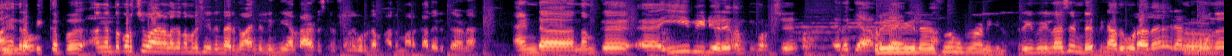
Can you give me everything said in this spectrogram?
മഹേന്ദ്ര. പിക്കപ്പ് അങ്ങനത്തെ കുറച്ച് വാഹനങ്ങളൊക്കെ നമ്മൾ ചെയ്തിട്ടുണ്ടായിരുന്നു. അതിന്റെ ലിങ്ക് ഞാൻ താഴെ ഡിസ്ക്രിപ്ഷനിൽ കൊടുക്കാം. അത് മറക്കാതെ എടുത്തതാണ് ആൻഡ് നമുക്ക് ഈ വീഡിയോയിൽ നമുക്ക് കുറച്ച് ഏതൊക്കെയാ? ത്രീ വീലേഴ്സ് നമുക്ക് കാണിക്കാം. ത്രീ വീലേഴ്സ് ഉണ്ട്. പിന്നെ അതുകൂടാതെ രണ്ട് മൂന്ന്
